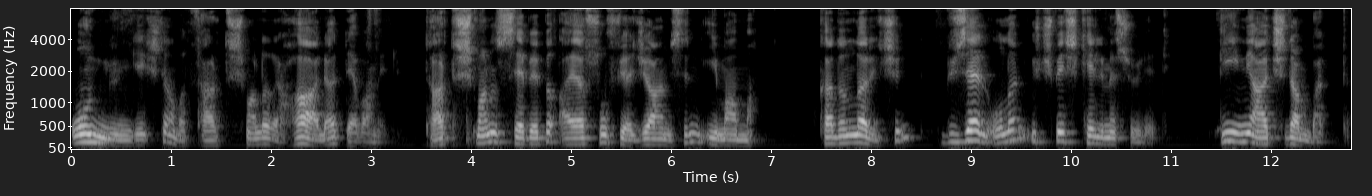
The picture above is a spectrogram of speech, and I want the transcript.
10 gün geçti ama tartışmaları hala devam ediyor. Tartışmanın sebebi Ayasofya Camisi'nin imamı. Kadınlar için güzel olan 3-5 kelime söyledi. Dini açıdan baktı.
